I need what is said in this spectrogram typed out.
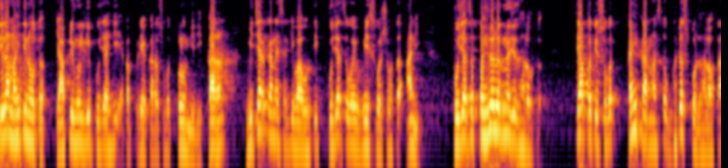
तिला माहिती नव्हतं की आपली मुलगी पूजा ही एका प्रियकरासोबत पळून गेली. कारण विचार करण्यासारखी बाब होती पूजाचं वय वीस वर्ष होतं आणि पूजाचं पहिलं लग्न जे झालं होतं त्या पतीसोबत काही कारणास्तव घटस्फोट झाला होता.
